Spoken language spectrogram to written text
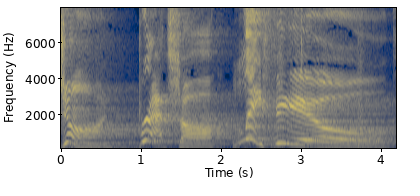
John Bradshaw Layfield.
